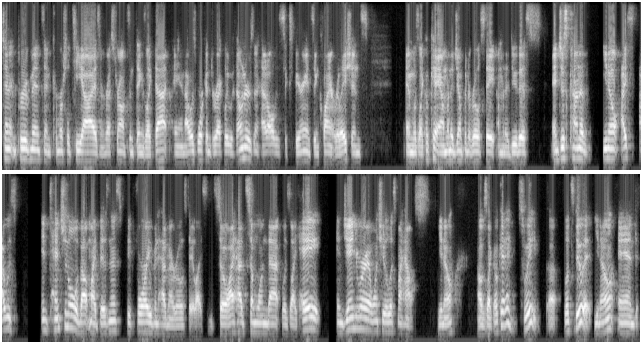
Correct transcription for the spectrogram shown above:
tenant improvements and commercial TIs and restaurants and things like that. And I was working directly with owners and had all this experience in client relations and was like, okay, I'm going to jump into real estate. I'm going to do this. And just kind of, you know, I, I was intentional about my business before I even had my real estate license. So I had someone that was like, "Hey, in January, I want you to list my house." You know, I was like, "Okay, sweet, uh, let's do it." You know, and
